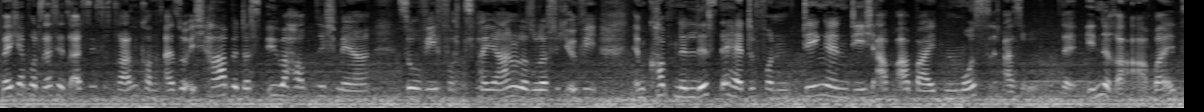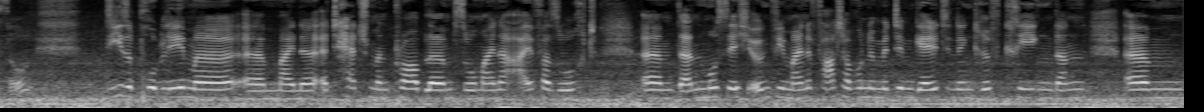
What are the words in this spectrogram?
welcher Prozess jetzt als nächstes drankommt. Also ich habe das überhaupt nicht mehr so wie vor zwei Jahren oder so, dass ich irgendwie im Kopf eine Liste hätte von Dingen, die ich abarbeiten muss, also eine innere Arbeit so diese Probleme, äh, meine Attachment Problems, so meine Eifersucht, ähm, dann muss ich irgendwie meine Vaterwunde mit dem Geld in den Griff kriegen, dann ähm,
